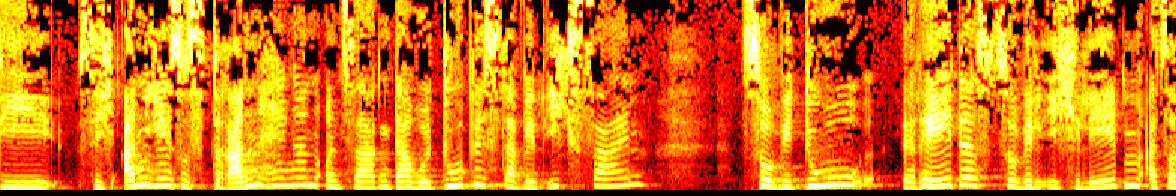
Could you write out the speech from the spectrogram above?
die sich an Jesus dranhängen und sagen, da wo du bist, da will ich sein. So wie du redest, so will ich leben. Also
